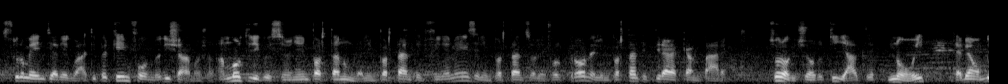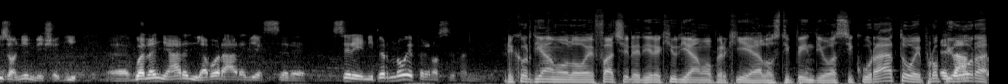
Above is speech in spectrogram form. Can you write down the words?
strumenti adeguati, perché in fondo, diciamoci, a molti di questi non gli importa nulla, l'importante è il fine mese, l'importante sono le poltrone, l'importante è tirare a campare solo che ci sono tutti gli altri, noi, che abbiamo bisogno invece di eh, guadagnare, di lavorare, di essere sereni per noi e per le nostre famiglie. Ricordiamolo, è facile dire chiudiamo per chi ha lo stipendio assicurato e proprio, esatto. ora,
